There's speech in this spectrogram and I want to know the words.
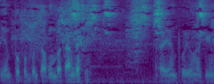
Ayan po, papunta akong Batangas eh. Ayan po yung aking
